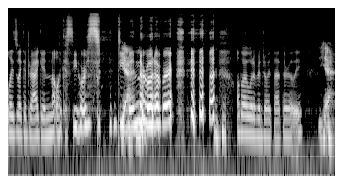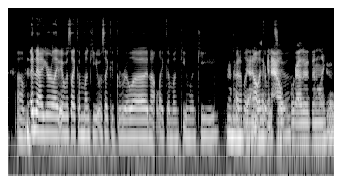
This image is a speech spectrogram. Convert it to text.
lays like a dragon, not like a seahorse Yeah. demon or whatever. Although I would have enjoyed that thoroughly. yeah, Um, and now you're right; it was like a monkey. It was like a gorilla, not like a monkey. Monkey Mhm. kind of like Yeah, not like, an a owl rather than like a,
